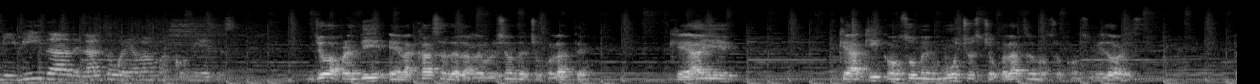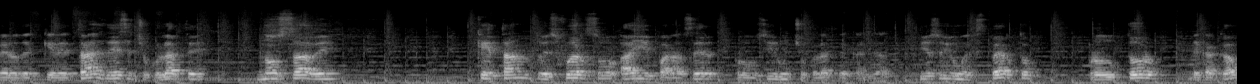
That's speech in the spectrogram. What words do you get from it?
mi vida del Alto Guayabamba con ellos. Yo aprendí en la Casa de la Revolución del Chocolate que hay que aquí consumen muchos chocolates nuestros consumidores, pero de que detrás de ese chocolate no saben qué tanto esfuerzo hay para hacer producir un chocolate de calidad. Yo soy un experto productor de cacao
